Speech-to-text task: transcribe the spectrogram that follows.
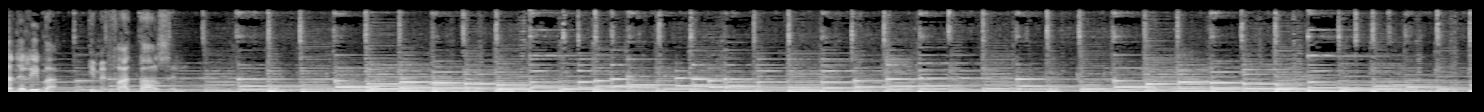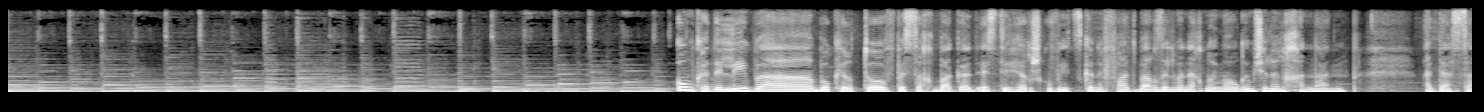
אומקה דליבה עם אפרת ברזל. אומקה דליבה, בוקר טוב, פסח בגד, אסתי הרשקוביץ, כאן אפרת ברזל, ואנחנו עם ההורים של אלחנן, הדסה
